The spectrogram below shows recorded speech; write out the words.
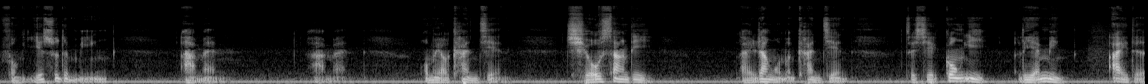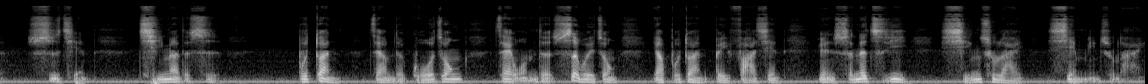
奉耶稣的名，阿门阿门，我们要看见，求上帝来让我们看见这些公益、怜悯、爱的事件，奇妙的事不断在我们的国中，在我们的社会中要不断被发现，愿神的旨意行出来，显明出来。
